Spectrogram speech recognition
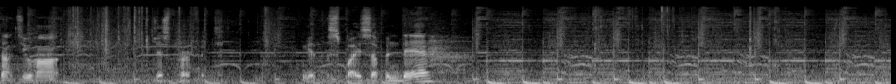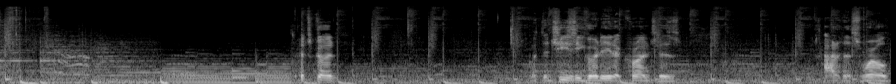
Not too hot, just perfect. Get the spice up in there. Good. But the cheesy gordita crunch is out of this world.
